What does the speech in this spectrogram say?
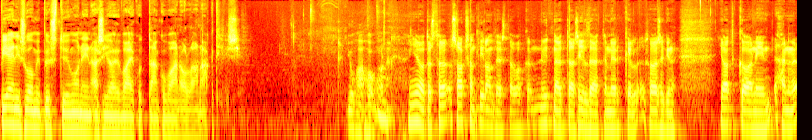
pieni Suomi pystyy moniin asioihin vaikuttamaan, kun vaan ollaan aktiivisia. Juha Honkonen. Joo, tuosta Saksan tilanteesta, vaikka nyt näyttää siltä, että Merkel saisikin jatkaa, niin hänen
